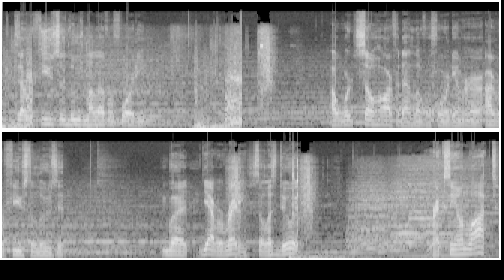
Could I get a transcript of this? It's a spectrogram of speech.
because I refused to lose my level 40. I worked so hard for that level 40, I refuse to lose it. But, yeah, we're ready, so let's do it. Rexy unlocked.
